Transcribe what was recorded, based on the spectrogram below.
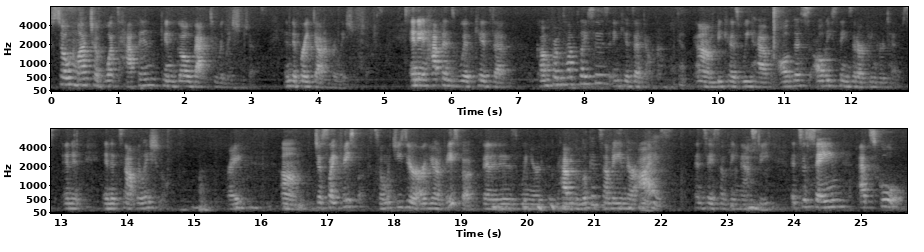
so much of what's happened can go back to relationships and the breakdown of relationships. And it happens with kids that come from tough places and kids that don't. Um, because we have all this, all these things at our fingertips, and it, and it's not relational, right? Um, just like Facebook, it's so much easier to argue on Facebook than it is when you're having to look at somebody in their eyes and say something nasty. It's the same at school.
